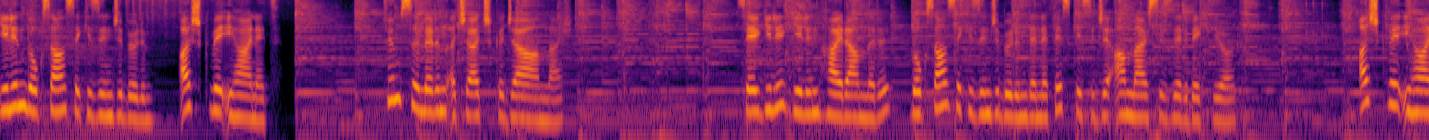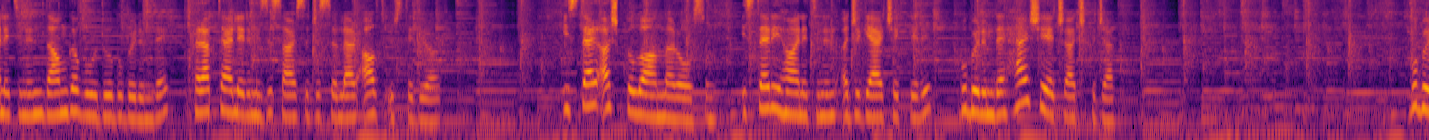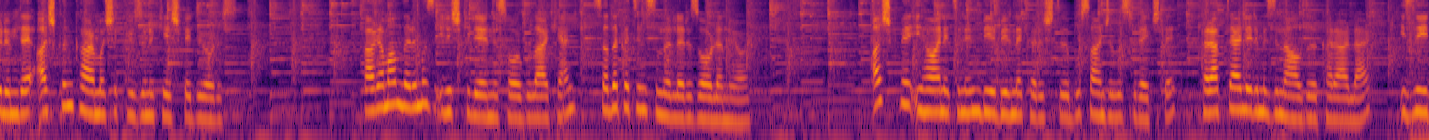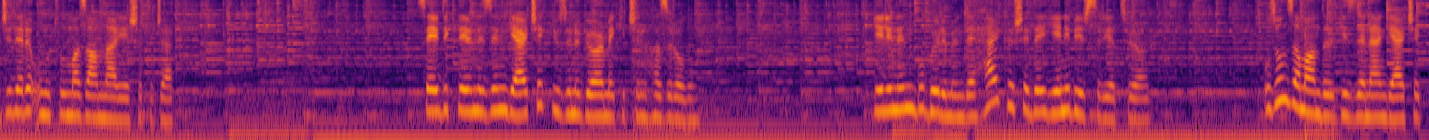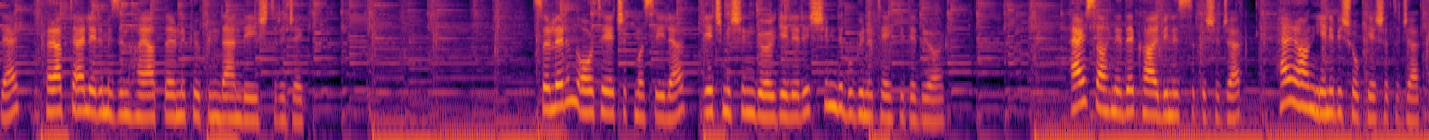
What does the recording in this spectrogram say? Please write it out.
Gelin 98. Bölüm Aşk ve İhanet Tüm sırların açığa çıkacağı anlar. Sevgili gelin hayranları, 98. bölümde nefes kesici anlar sizleri bekliyor. Aşk ve ihanetinin damga vurduğu bu bölümde, karakterlerimizi sarsıcı sırlar alt üst ediyor. İster aşk dolu anlar olsun, ister ihanetinin acı gerçekleri, bu bölümde her şey açığa çıkacak. Bu bölümde aşkın karmaşık yüzünü keşfediyoruz. Kahramanlarımız ilişkilerini sorgularken, sadakatin sınırları zorlanıyor. Aşk ve ihanetinin birbirine karıştığı bu sancılı süreçte, karakterlerimizin aldığı kararlar, izleyicilere unutulmaz anlar yaşatacak. Sevdiklerinizin gerçek yüzünü görmek için hazır olun. Gelinin bu bölümünde her köşede yeni bir sır yatıyor. Uzun zamandır gizlenen gerçekler, karakterlerimizin hayatlarını kökünden değiştirecek. Sırların ortaya çıkmasıyla, geçmişin gölgeleri şimdi bugünü tehdit ediyor. Her sahnede kalbiniz sıkışacak, her an yeni bir şok yaşatacak.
